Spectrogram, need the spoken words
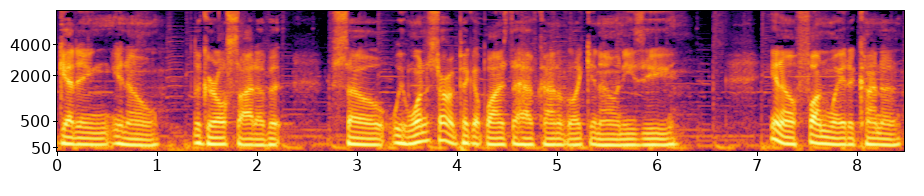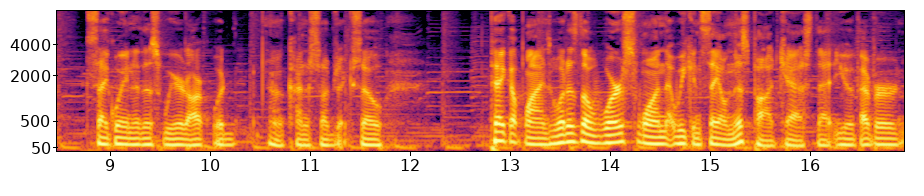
getting you know the girl side of it. So we want to start with pickup lines to have kind of like you know an easy, you know, fun way to kind of segue into this weird, awkward you know, kind of subject. So pickup lines. What is the worst one that we can say on this podcast that you have ever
